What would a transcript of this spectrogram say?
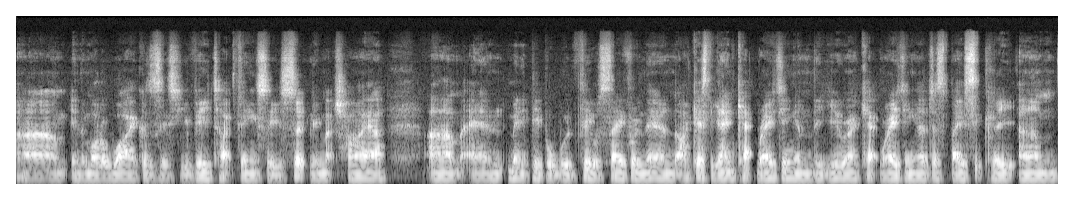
um, in the Model Y because it's SUV type thing, so you're certainly much higher. Um, and many people would feel safer in there. And I guess the ANCAP rating and the EuroCap rating are just basically um,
